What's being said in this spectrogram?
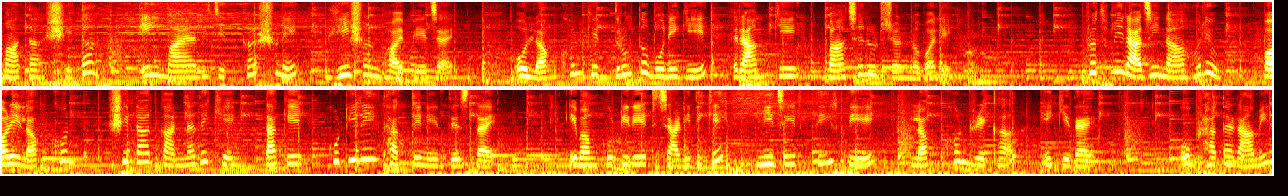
মাতা সীতা এই মায়াবী চিৎকার শুনে ভীষণ ভয় পেয়ে যায় ও লক্ষণকে দ্রুত বনে গিয়ে রামকে বাঁচানোর জন্য বলে। প্রথমে রাজি না হলেও পরে লক্ষণ সীতার কান্না দেখে তাকে কুটিরেই থাকতে নির্দেশ দেয় এবং কুটিরের চারিদিকে নিজের তীর দিয়ে লক্ষণ রেখা এঁকে দেয় ও ভ্রাতা রামের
